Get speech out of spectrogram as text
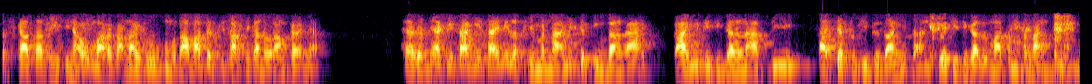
Terus kata Sayyidina Umar, karena itu mutamatir disaksikan orang banyak. Harusnya kita-kita ini lebih menangis ketimbang kayu. Kayu ditinggal Nabi saja begitu tangisan. Itu ditinggal umat tenang tenang.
